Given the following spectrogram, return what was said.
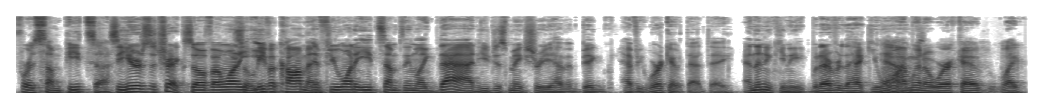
for some pizza. See, here's the trick. So if I want So to leave a comment. if you want to eat something like that, you just make sure you have a big, heavy workout that day, and then you can eat whatever the heck you yeah, want. I'm going to work out like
